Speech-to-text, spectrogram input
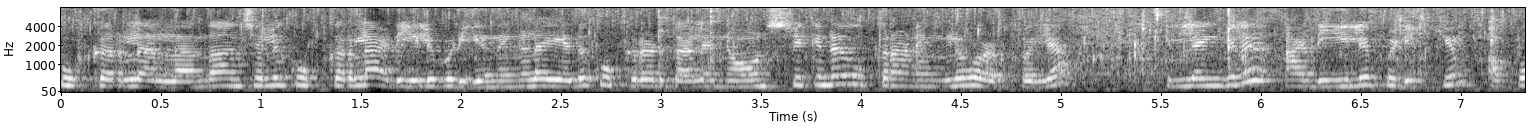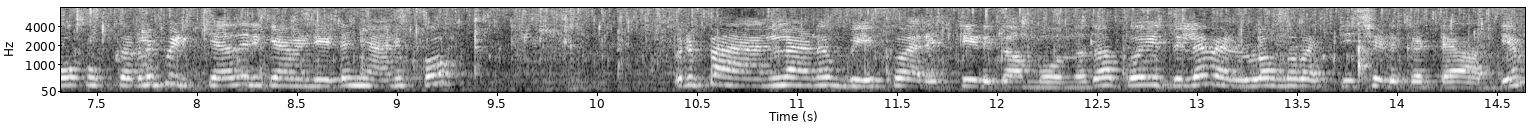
കുക്കറിലല്ല. എന്താണെന്ന് വെച്ചാൽ കുക്കറിൽ അടിയിൽ പിടിക്കും. നിങ്ങൾ ഏത് കുക്കർ എടുത്താലും നോൺ സ്റ്റിക്കിന്റെ കുക്കറാണെങ്കിൽ കുഴപ്പമില്ല. ഇല്ലെങ്കിൽ അടിയിൽ പിടിക്കും. അപ്പോൾ കുക്കറിൽ പിടിക്കാതിരിക്കാൻ വേണ്ടിയിട്ട് ഞാനിപ്പോൾ ഒരു പാനിലാണ് ബീഫ് വരട്ടിയെടുക്കാൻ പോകുന്നത്. അപ്പോൾ ഇതിലെ വെള്ളം ഒന്ന് വറ്റിച്ചെടുക്കട്ടെ ആദ്യം.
